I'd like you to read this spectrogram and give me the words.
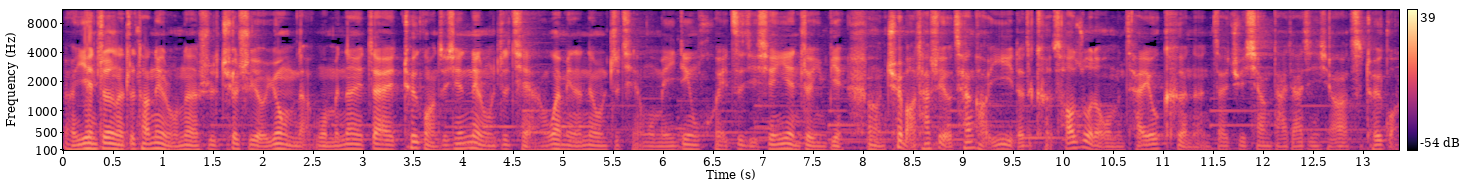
呃验证了这套内容呢是确实有用的。我们呢在推广这些内容之前，外面的内容之前，我们一定会自己先验证一遍。嗯，确保它是有参考意义的、可操作的，我们才有可能再去向大家进行二次推广。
